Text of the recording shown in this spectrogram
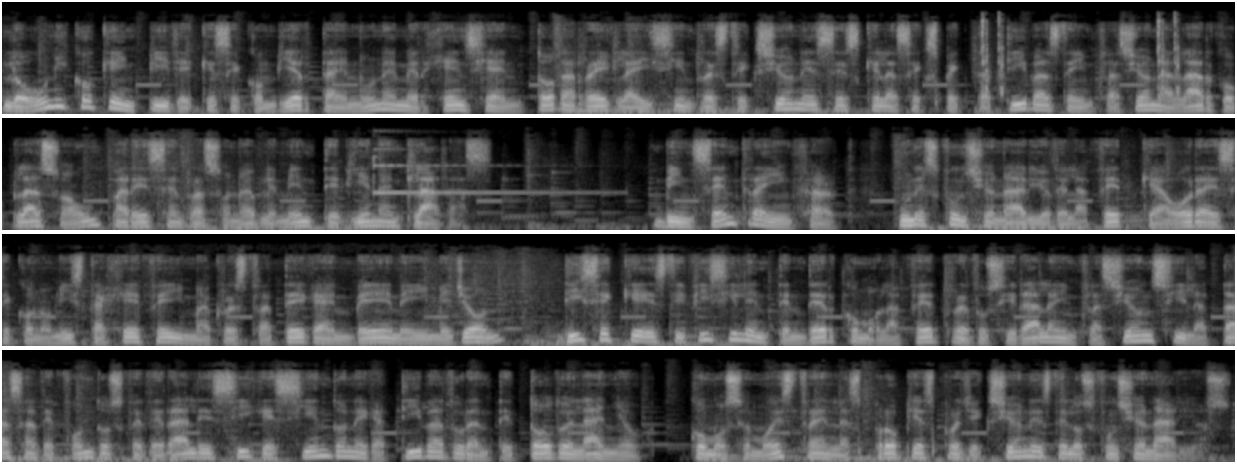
Lo único que impide que se convierta en una emergencia en toda regla y sin restricciones es que las expectativas de inflación a largo plazo aún parecen razonablemente bien ancladas. Vincent Reinhardt, un exfuncionario de la Fed que ahora es economista jefe y macroestratega en BNI Mellon, dice que es difícil entender cómo la Fed reducirá la inflación si la tasa de fondos federales sigue siendo negativa durante todo el año, como se muestra en las propias proyecciones de los funcionarios.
